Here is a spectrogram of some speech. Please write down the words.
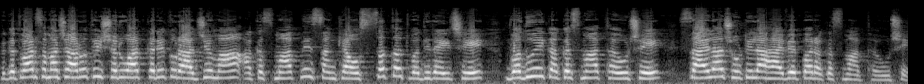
વિગતવાર સમાચારોથી શરૂઆત કરીએ તો રાજ્યમાં અકસ્માતની સંખ્યાઓ સતત વધી રહી છે. વધુ એક અકસ્માત થયો છે. સાયલા ચોટીલા હાઈવે પર અકસ્માત થયો છે.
